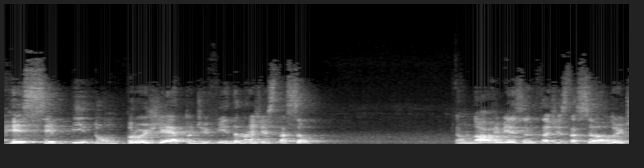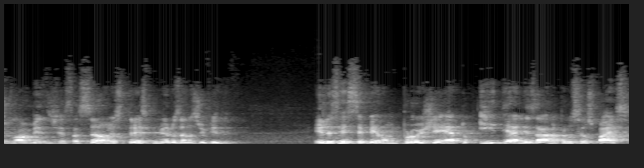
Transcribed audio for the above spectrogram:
recebido um projeto de vida na gestação. Então, nove meses antes da gestação, durante os nove meses de gestação e os três primeiros anos de vida. Eles receberam um projeto idealizado pelos seus pais.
